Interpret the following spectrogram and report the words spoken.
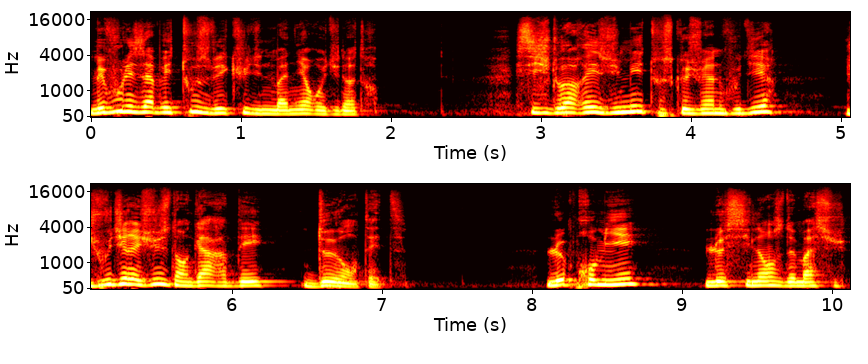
Mais vous les avez tous vécus d'une manière ou d'une autre. Si je dois résumer tout ce que je viens de vous dire, je vous dirais juste d'en garder deux en tête. Le premier, le silence de Massu,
